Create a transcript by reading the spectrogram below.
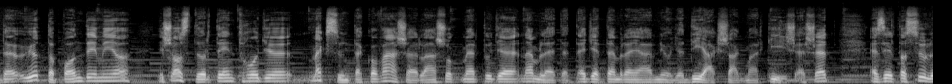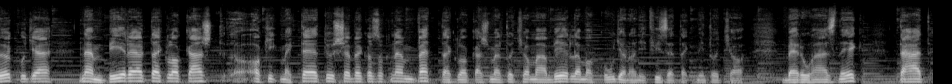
De jött a pandémia, és az történt, hogy megszűntek a vásárlások, mert ugye nem lehetett egyetemre járni, hogy a diákság már ki is esett, ezért a szülők ugye nem béreltek lakást, akik meg tehetősebbek, azok nem vettek lakást, mert hogyha már bérlem, akkor ugyanannyit fizetek, mint hogyha beruháznék. Tehát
